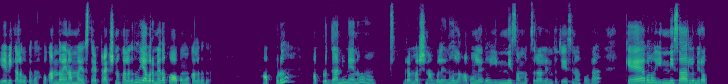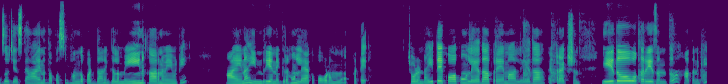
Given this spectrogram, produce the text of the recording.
ఏవి కలగవు కదా. ఒక అందమైన అమ్మాయి వస్తే అట్రాక్షను కలగదు ఎవరి మీద కోపము కలగదు. అప్పుడు అప్పుడు కానీ నేను బ్రహ్మర్షిని అవ్వలేను లాభం లేదు. ఇన్ని సంవత్సరాలు ఎంత చేసినా కూడా కేవలం ఇన్నిసార్లు మీరు అబ్జర్వ్ చేస్తే ఆయన తపస్సు భంగపడడానికి గల మెయిన్ కారణం ఏమిటి? ఆయన ఇంద్రియ నిగ్రహం లేకపోవడం ఒక్కటే. చూడండి అయితే కోపం లేదా ప్రేమ లేదా అట్రాక్షన్ ఏదో ఒక రీజన్తో అతనికి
